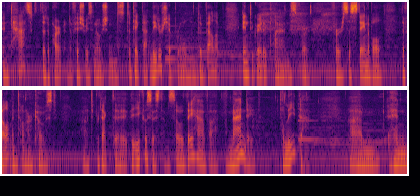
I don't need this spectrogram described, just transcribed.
and tasked the Department of Fisheries and Oceans to take that leadership role and develop integrated plans for, for sustainable development on our coast uh, to protect the, the ecosystem. So they have a, a mandate to lead that. Um, and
